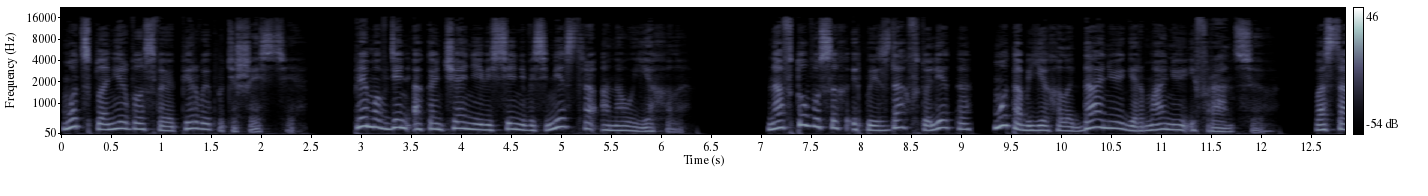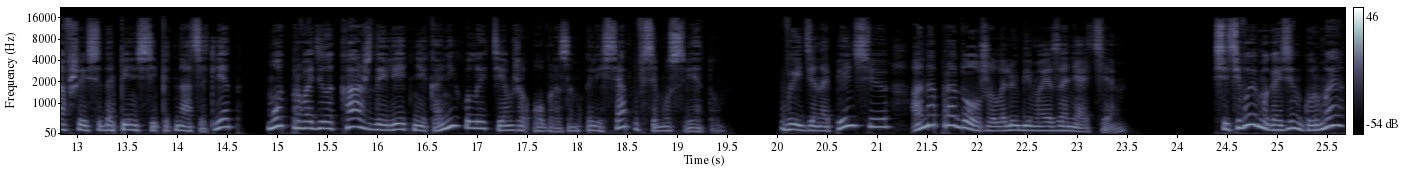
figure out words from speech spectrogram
Мот спланировала свое первое путешествие. Прямо в день окончания весеннего семестра она уехала. На автобусах и поездах в то лето Мот объехала Данию, Германию и Францию. В оставшиеся до пенсии 15 лет Мот проводила каждые летние каникулы тем же образом, колеся по всему свету. Выйдя на пенсию, она продолжила любимое занятие. Сетевой магазин «Гурме»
